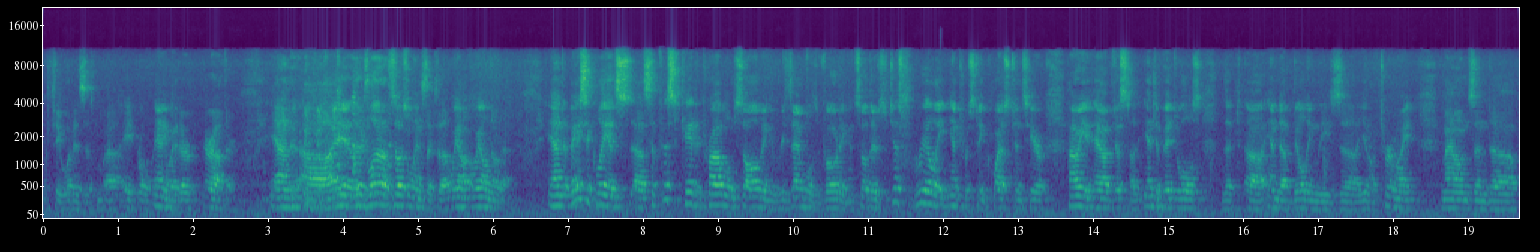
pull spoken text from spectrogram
Let's see, what is this? Uh, April. Anyway, they're they're out there. And uh, there's a lot of social insects, uh, we all, we all know that. And basically, it's uh, sophisticated problem solving that resembles voting. And so there's just really interesting questions here. How you have just uh, individuals that uh, end up building these, uh, you know, termite mounds and uh,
